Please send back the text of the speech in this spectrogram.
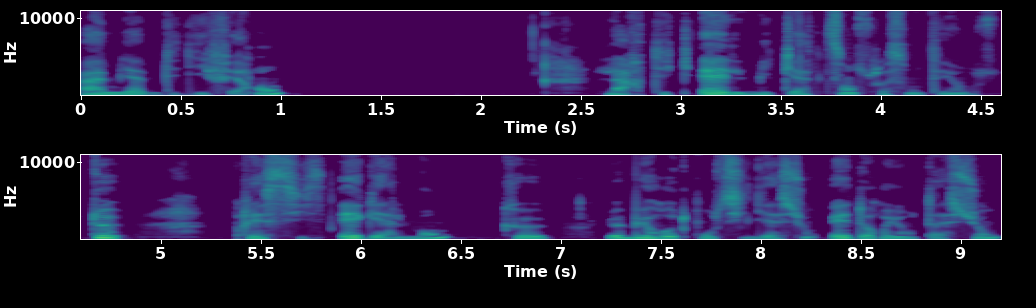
amiable des différends. L'article L 1471-2 précise également que le Bureau de conciliation et d'orientation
